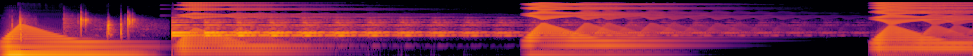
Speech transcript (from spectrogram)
wow wow wow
